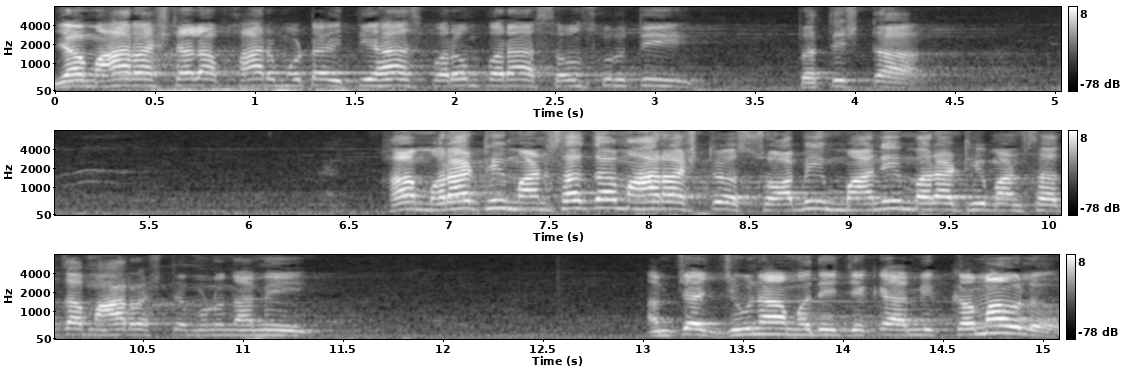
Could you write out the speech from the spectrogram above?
या महाराष्ट्राला फार मोठा इतिहास परंपरा संस्कृती प्रतिष्ठा हा मराठी माणसाचा महाराष्ट्र स्वाभिमानी मराठी माणसाचा महाराष्ट्र म्हणून आम्ही आमच्या जीवनामध्ये जे काही आम्ही कमावलं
